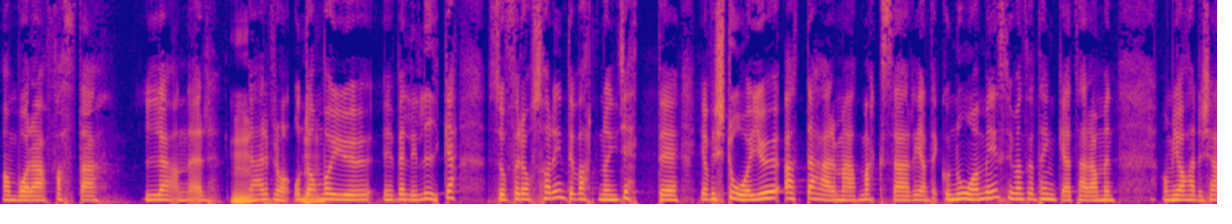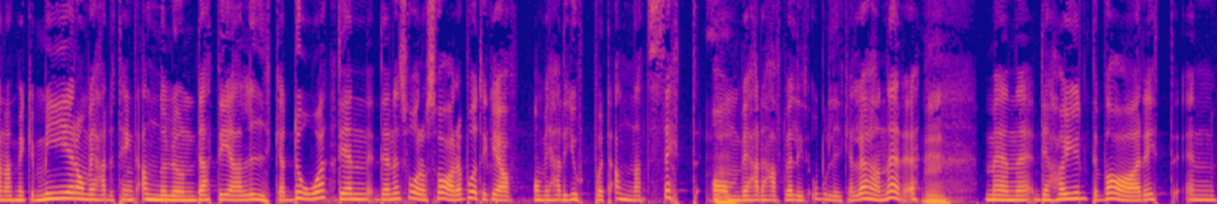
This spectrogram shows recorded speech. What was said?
om våra fasta löner Mm. därifrån. Och de Mm. var ju eh, väldigt lika. Så för oss har det inte varit någon jätte... Jag förstår ju att det här med att maxa rent ekonomiskt, hur man ska tänka att så här, men om jag hade tjänat mycket mer, om vi hade tänkt annorlunda, att dela lika då. Den, den är svår att svara på tycker jag, om vi hade gjort på ett annat sätt, om Mm. vi hade haft väldigt olika löner. Mm. Men eh, det har ju inte varit en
